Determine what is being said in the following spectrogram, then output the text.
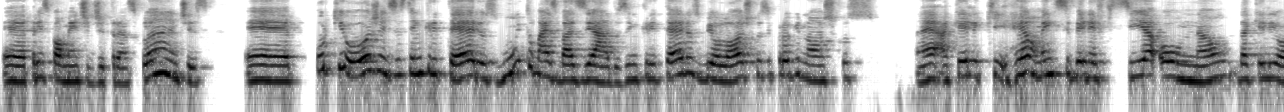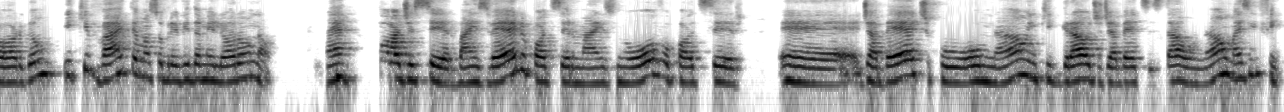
é, principalmente de transplantes, é, porque hoje existem critérios muito mais baseados em critérios biológicos e prognósticos, né? aquele que realmente se beneficia ou não daquele órgão e que vai ter uma sobrevida melhor ou não. Né? Pode ser mais velho, pode ser mais novo, pode ser é, diabético ou não, em que grau de diabetes está ou não, mas enfim,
